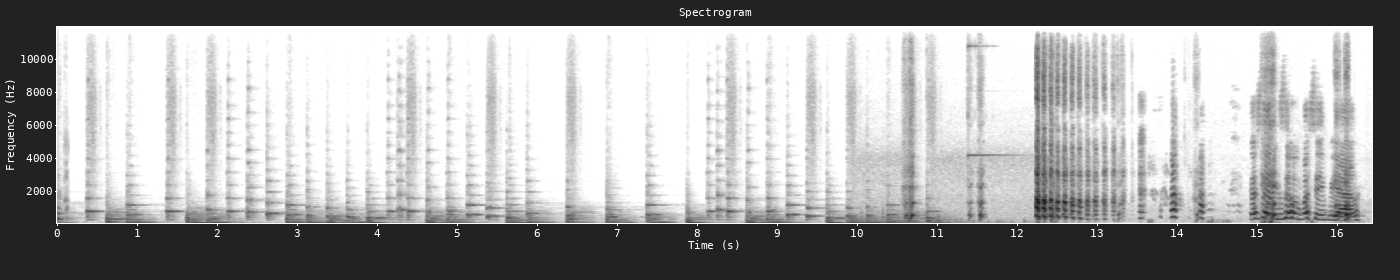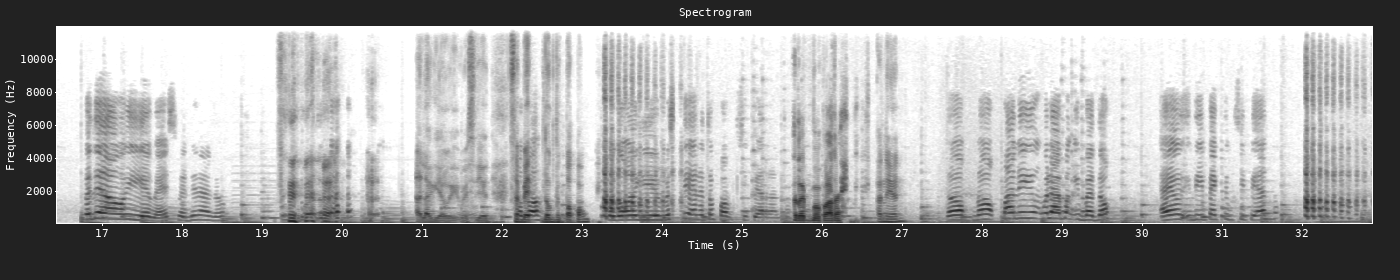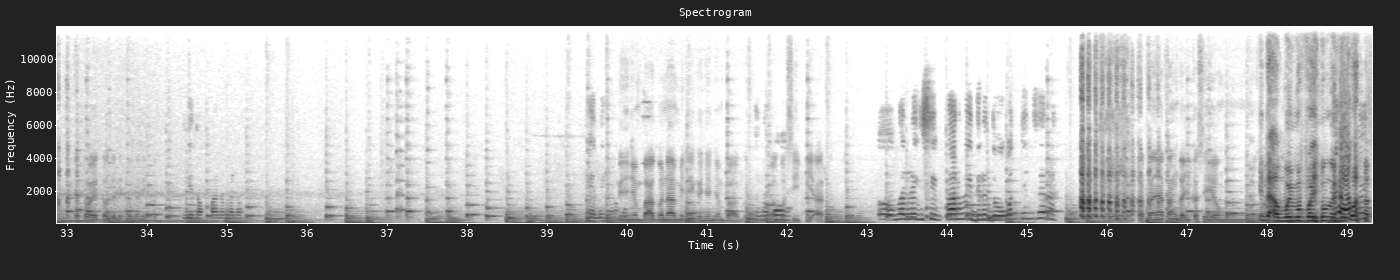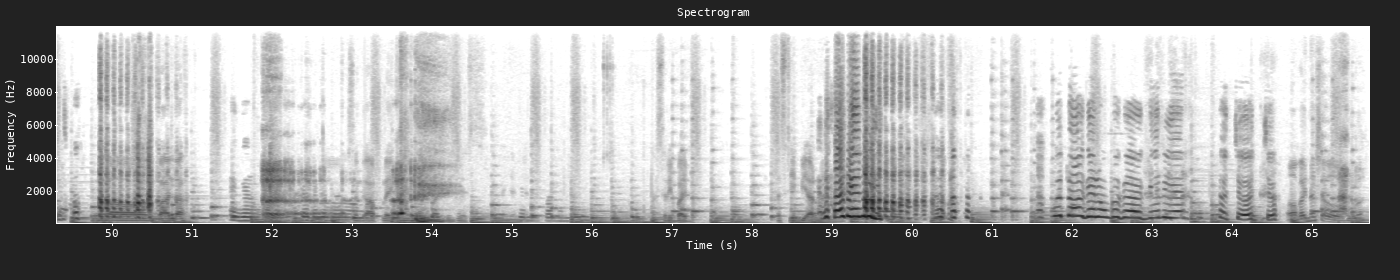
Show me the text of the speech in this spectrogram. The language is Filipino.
Mo pa CPR. Pwede na ako mag-EMS? Pwede na, no? Alag eh, Wes yan. Sa Baka- betlog nagpapang. Pag ako nag-EMS, di ano to, pop CPR na to. Drive mo pare. Ano yan? Dok, Dok, paano yung, wala bang iba, Dok? Ayaw, hindi effective CPR, Dok? Ito, ito. Ganito, ganito. Hindi, Dok, paano ba, Dok? Galing. Ganyan yung bago namin eh. Ganyan yung bago. Ano Bago ko? CPR. Oo, malag si, parang may dinudukot din, sir. ah. Tatanatanggal kasi yung mga, Inaamoy mo pa yung ano ko. Grabe, mga bala. Ay, ganun. Tapos nag-a-apply kami ng bandages. Ganyan yan. Ganun pa. Tapos revive. Tapos CPR na. Ano yan, eh? Ba't ako ganun kagagano yan? Ocho-ocho. Okay na siya oh. Di ba?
